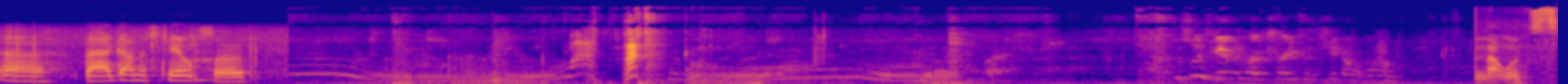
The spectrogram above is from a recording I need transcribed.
a bag on his tail, so This was giving her treats and she don't know. And that one's.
